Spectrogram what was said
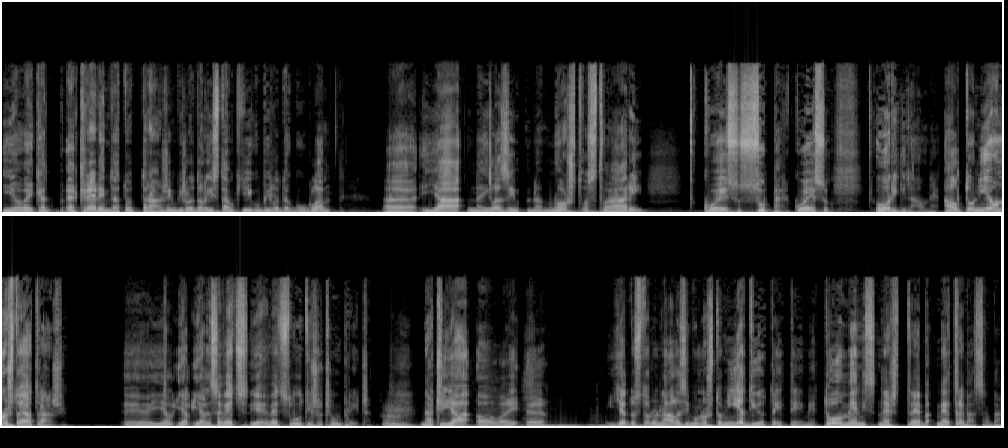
I ovaj kad e, krenem da to tražim, bilo da listam knjigu, bilo da googlam, uh, ja nailazim na mnoštvo stvari koje su super, koje su originalne, ali to nije ono što ja tražim e, jel, jel, jel se već, je, već slutiš o čemu priča. Mm. Znači ja ovaj, e, jednostavno nalazim ono što nije dio te teme. To meni nešto treba, ne treba sada,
